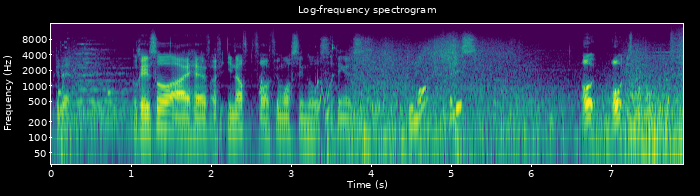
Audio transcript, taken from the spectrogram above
Look at that. Okay, so I have enough for a few more singles. I think it's two more at least. Oh, oh, it's purple.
